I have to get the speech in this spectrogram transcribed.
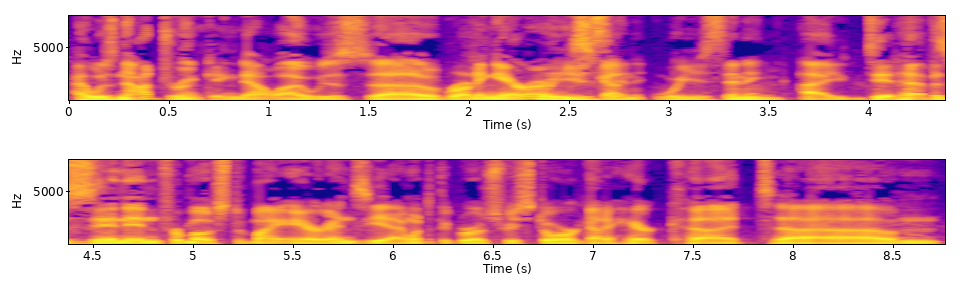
I was not drinking. No, I was uh, running Were you, errands. Got- zin- were you zinning? I did have a Zyn in for most of my errands. Yeah, I went to the grocery store, got a haircut, um,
